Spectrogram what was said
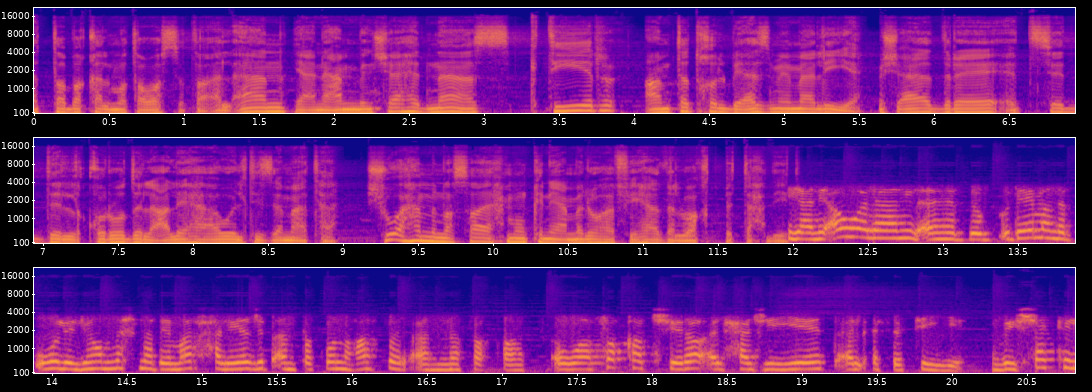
الطبقة المتوسطة. الآن يعني عم بنشاهد ناس كتير عم تدخل بأزمة مالية مش قادرة تسد القروض اللي عليها أو التزاماتها. شو أهم النصائح ممكن يعملوها في هذا الوقت بالتحديد؟ يعني أولا آه، دائما بقول اليوم نحن بمرحلة يجب أن تكون عصر النفقات وفقط شراء الحاجيات الأساسية بشكل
